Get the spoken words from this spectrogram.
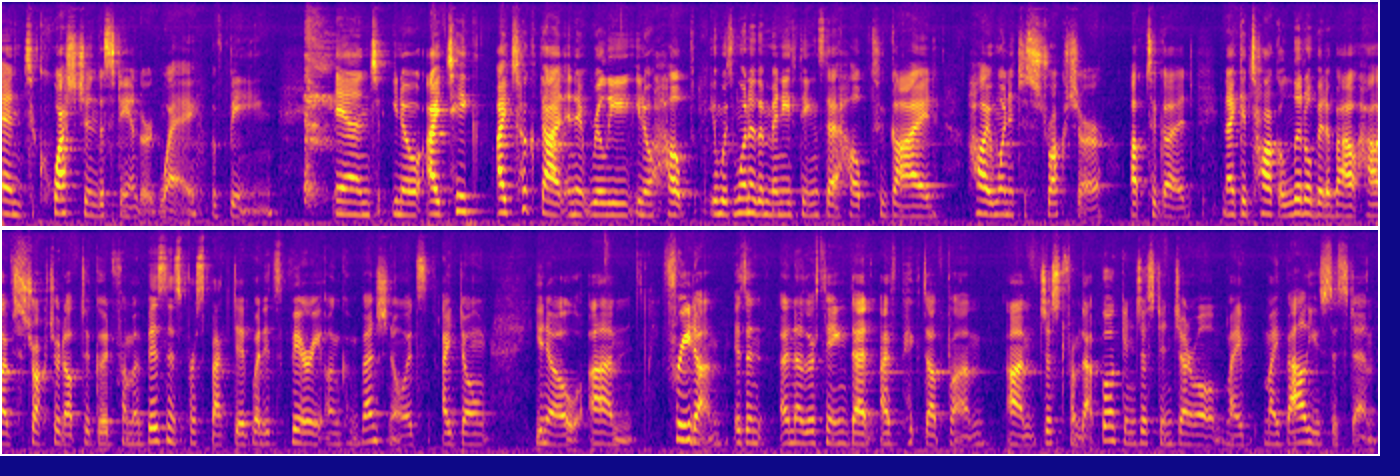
and to question the standard way of being. And you know, I take I took that and it really, you know, helped. It was one of the many things that helped to guide how I wanted to structure up to good. And I could talk a little bit about how I've structured up to good from a business perspective, but it's very unconventional. It's I don't, you know, um, freedom is an, another thing that I've picked up um, um, just from that book and just in general my, my value system.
